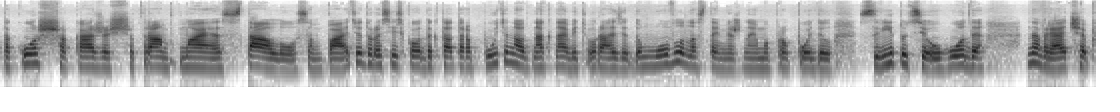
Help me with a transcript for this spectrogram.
Також каже, що Трамп має сталу симпатію до російського диктатора Путіна. Однак, навіть у разі домовленостей між ними про поділ світу ці угоди навряд чи б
